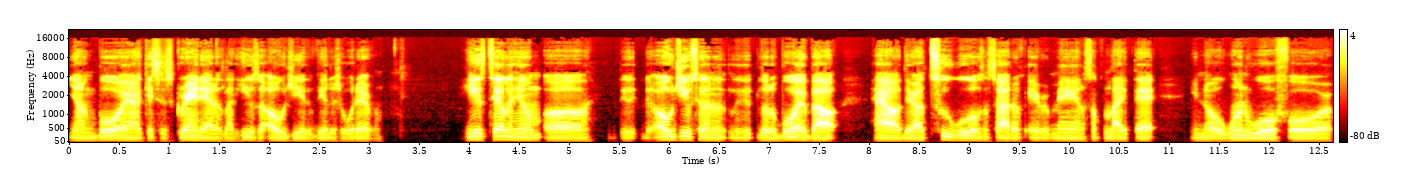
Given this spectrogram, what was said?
young boy. I guess his granddad was like he was an OG of the village or whatever. He was telling him, uh, the, the OG was telling the little boy about how there are two wolves inside of every man or something like that. You know, one wolf or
